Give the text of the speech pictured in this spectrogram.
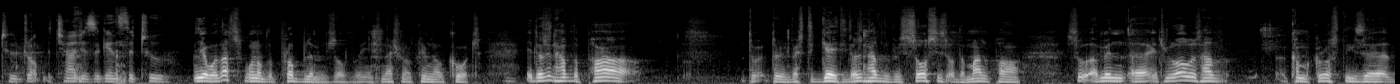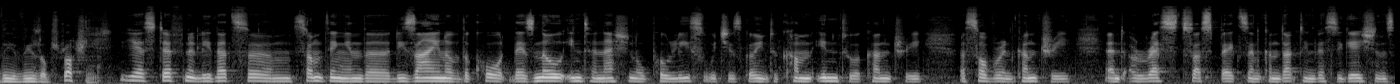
to drop the charges against the two. Yeah, well, that's one of the problems of the International Criminal Court. It doesn't have the power to, to investigate, it doesn't have the resources or the manpower. So, I mean, uh, it will always have come across these, uh, these, these obstructions. Yes, definitely. That's um, something in the design of the court. There's no international police which is going to come into a country, a sovereign country, and arrest suspects and conduct investigations.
